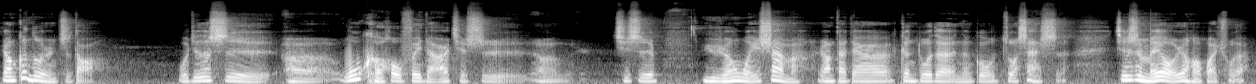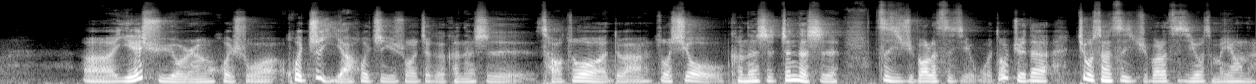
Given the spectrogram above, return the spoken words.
让更多人知道，我觉得是呃无可厚非的，而且是嗯，其实与人为善嘛，让大家更多的能够做善事，其实是没有任何坏处的。呃，也许有人会说，会质疑啊，会质疑说这个可能是炒作，对吧？作秀，可能是真的是自己举报了自己。我都觉得，就算自己举报了自己又怎么样呢？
